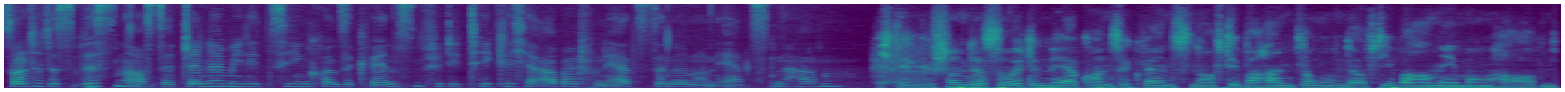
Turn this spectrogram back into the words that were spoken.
Sollte das Wissen aus der Gendermedizin Konsequenzen für die tägliche Arbeit von Ärztinnen und Ärzten haben? Ich denke schon, das sollte mehr Konsequenzen auf die Behandlung und auf die Wahrnehmung haben.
